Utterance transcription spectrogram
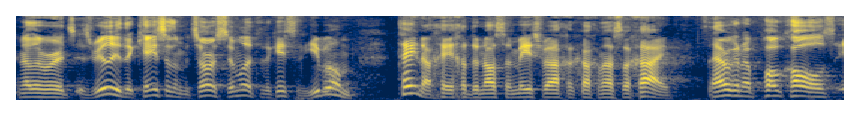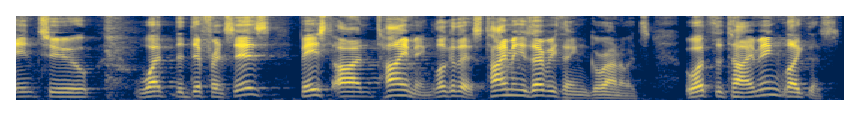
In other words, is really the case of the Mitzorah similar to the case of the Yibum? So now we're going to poke holes into what the difference is based on timing. Look at this. Timing is everything, Goranowitz. What's the timing? Like this.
